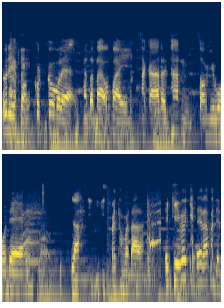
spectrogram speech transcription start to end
ดูดิของกดโก้แหละนาตานาเอาไฟสกาไททันซองยีโวแดงยะไม่ธรรมดาไอ้กีไม่เจ็ดได้รับประเด็น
